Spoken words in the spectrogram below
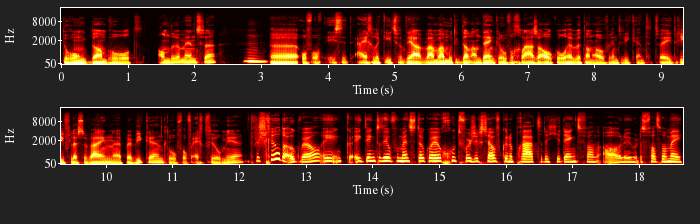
dronk dan bijvoorbeeld andere mensen? Hmm. Eh, of, of is het eigenlijk iets, want ja, waar, waar moet ik dan aan denken? Hoeveel glazen alcohol hebben we het dan over in het weekend? Twee, drie flessen wijn per weekend of, of echt veel meer? Het verschilde ook wel. Ik, ik denk dat heel veel mensen het ook wel heel goed voor zichzelf kunnen praten. Dat je denkt van, oh nee, maar dat valt wel mee.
